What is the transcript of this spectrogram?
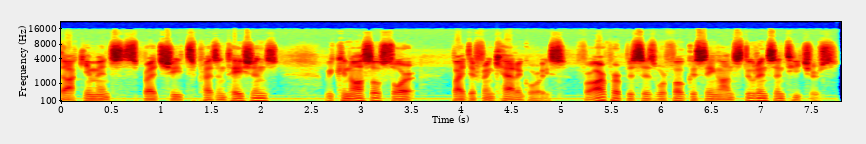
documents, spreadsheets, presentations. We can also sort by different categories. For our purposes, we're focusing on students and teachers.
